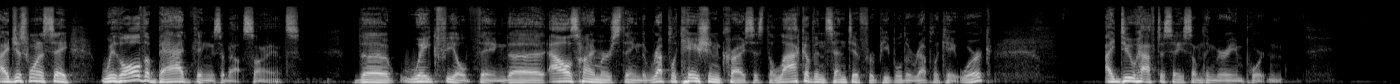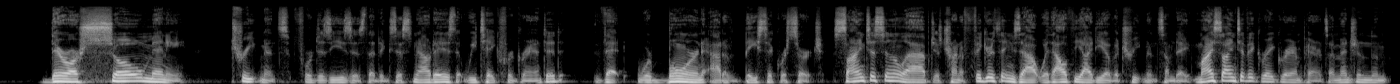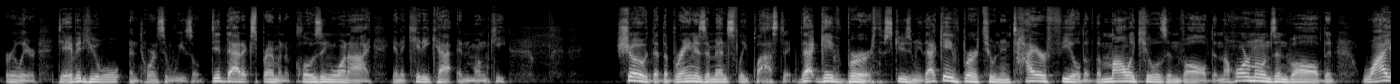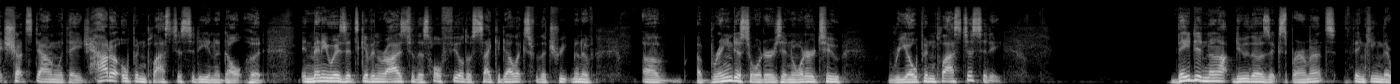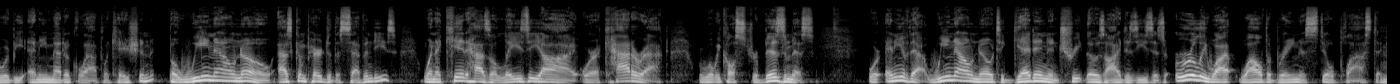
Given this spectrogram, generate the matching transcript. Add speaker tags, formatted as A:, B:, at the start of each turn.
A: I just want to say, with all the bad things about science, the Wakefield thing, the Alzheimer's thing, the replication crisis, the lack of incentive for people to replicate work, I do have to say something very important. There are so many treatments for diseases that exist nowadays that we take for granted that were born out of basic research. Scientists in a lab just trying to figure things out without the idea of a treatment someday. My scientific great grandparents, I mentioned them earlier, David Hubel and Torsten Wiesel, did that experiment of closing one eye in a kitty cat and monkey showed that the brain is immensely plastic. That gave birth, excuse me, that gave birth to an entire field of the molecules involved and the hormones involved and why it shuts down with age, how to open plasticity in adulthood. In many ways, it's given rise to this whole field of psychedelics for the treatment of, of, of brain disorders in order to reopen plasticity. They did not do those experiments thinking there would be any medical application, but we now know, as compared to the 70s, when a kid has a lazy eye or a cataract or what we call strabismus or any of that, we now know to get in and treat those eye diseases early while, while the brain is still plastic.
